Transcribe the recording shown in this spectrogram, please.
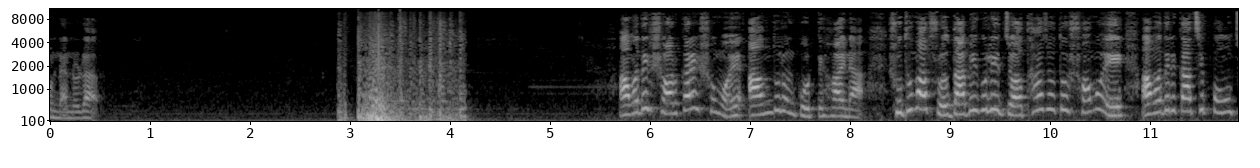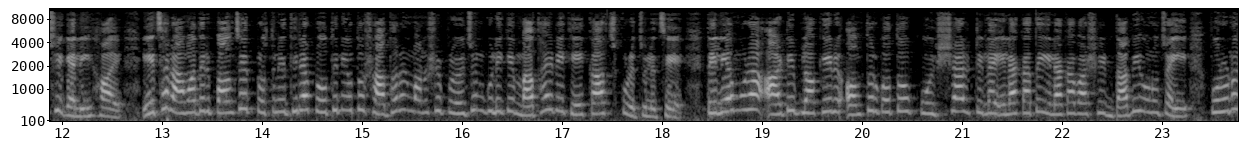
অন্যান্যরা। আমাদের সরকারের সময়ে আন্দোলন করতে হয় না। শুধুমাত্র দাবিগুলি যথাযথ সময়ে আমাদের কাছে পৌঁছে গেলেই হয়। এছাড়া আমাদের পঞ্চায়েত প্রতিনিধিরা প্রতিনিয়ত সাধারণ মানুষের প্রয়োজনগুলিকে মাথায় রেখে কাজ করে চলেছে। তেলিয়ামুড়া আরটি ব্লকের অন্তর্গত কৈশার টিলা এলাকাতে এলাকাবাসীর দাবি অনুযায়ী পুরনো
